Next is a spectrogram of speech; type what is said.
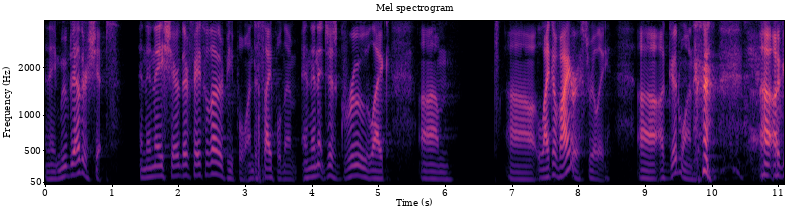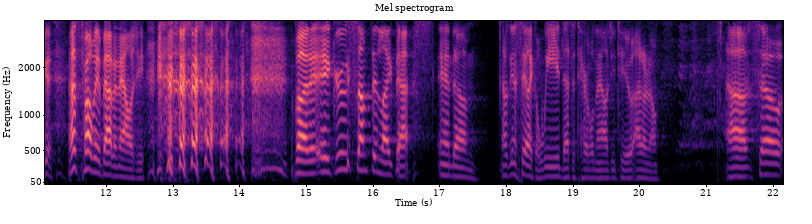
and they move to other ships. And then they shared their faith with other people and discipled them. And then it just grew like, um, uh, like a virus, really. Uh, a good one. uh, a good, that's probably a bad analogy. but it, it, grew something like that. And um, I was going to say like a weed. That's a terrible analogy, too. I don't know. Uh, so,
